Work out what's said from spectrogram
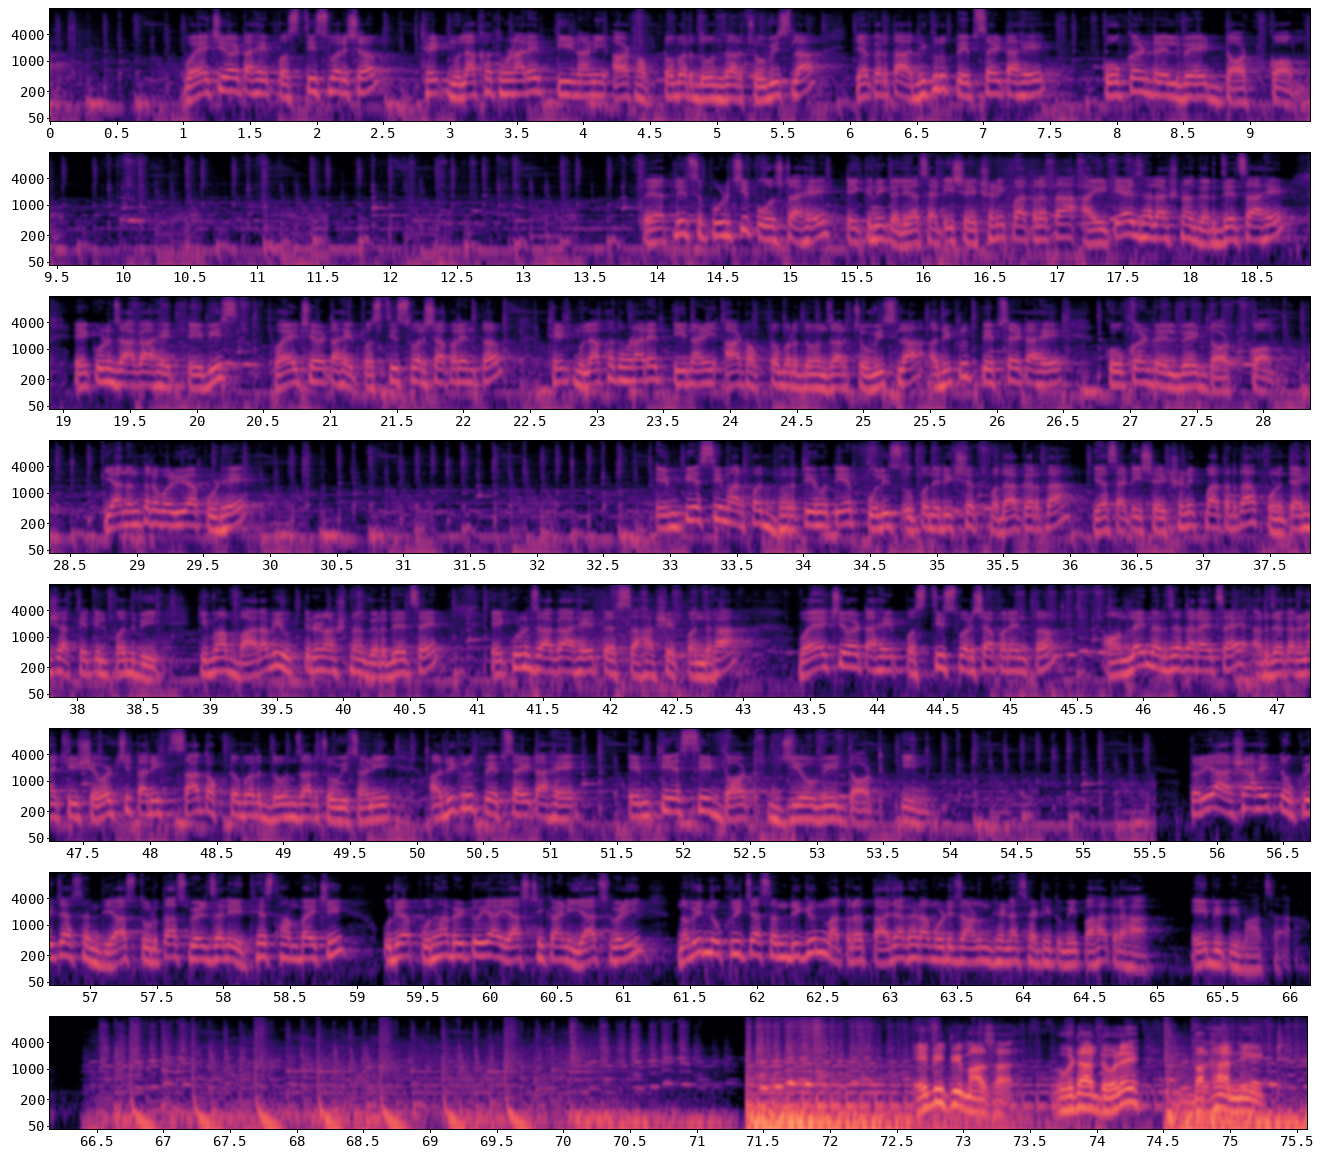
वयाची अट आहे पस्तीस वर्ष. थेट मुलाखत होणार आहे तीन आणि आठ ऑक्टोबर दोन हजार चोवीसला. याकरता अधिकृत वेबसाईट आहे कोकण रेल्वे डॉट कॉम तर यातलीच पुढची पोस्ट आहे टेक्निकल यासाठी शैक्षणिक पात्रता आय टी आय झालं असणं गरजेचं आहे. एकूण जागा आहेत तेवीस वयाची अट आहे पस्तीस वर्षापर्यंत. थेट मुलाखत होणार आहे तीन आणि आठ ऑक्टोबर दोन हजार चोवीसला अधिकृत वेबसाईट आहे कोकण रेल्वे डॉट कॉम यानंतर वळूया पुढे. एम पी एस सी मार्फत भरती होते पोलीस उपनिरीक्षक पदाकरता. यासाठी शैक्षणिक पात्रता कोणत्याही शाखेतील पदवी किंवा बारावी उत्तीर्ण असणं गरजेचं आहे एकूण जागा आहेत सहाशे पंधरा. वयाची अट आहे पस्तीस वर्षापर्यंत. ऑनलाईन अर्ज करायचा आहे अर्ज करण्याची शेवटची तारीख सात ऑक्टोबर दोन हजार चोवीस आणि अधिकृत वेबसाईट आहे M P S C dot G O V dot in तर या अशा आहेत नोकरीच्या संधी. आज तुर्तास वेळ झाली इथेच थांबायची. उद्या पुन्हा भेटूया याच ठिकाणी याच वेळी. नवीन नोकरीच्या संधी घेऊन मात्र ताज्या घडामोडी जाणून घेण्यासाठी तुम्ही पाहत राहा. एबीपी माझा. एबीपी माझा. उघडा डोळे बघा नीट.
